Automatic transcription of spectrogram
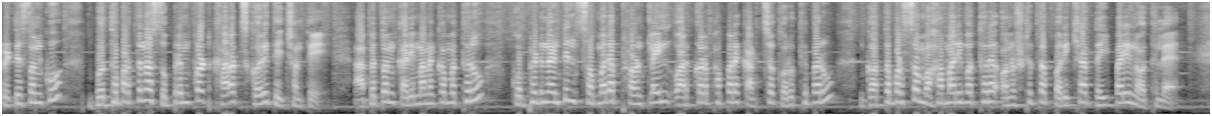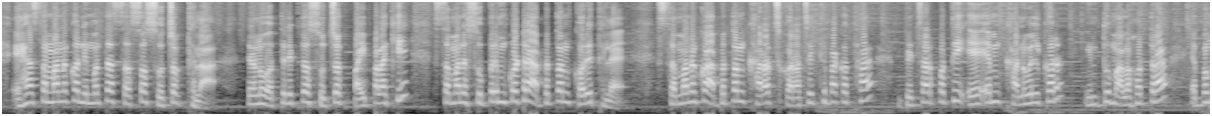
ପିଟିସନକୁ ବୁଧବାର ଦିନ ସୁପ୍ରିମକୋର୍ଟ ଖାରଜ କରିଦେଇଛନ୍ତି। ଆବେଦନକାରୀମାନଙ୍କ ମଧ୍ୟରୁ କୋଭିଡ୍ ନାଇଣ୍ଟିନ୍ ସମୟରେ ଫ୍ରଣ୍ଟଲାଇନ୍ ୱାର୍କର ଭାବରେ କାର୍ଯ୍ୟ କରୁଥିବାରୁ ଗତବର୍ଷ ମହାମାରୀ ମଧ୍ୟରେ ଅନୁଷ୍ଠିତ ପରୀକ୍ଷା ଦେଇପାରି ନଥିଲେ। ଏହା ସେମାନଙ୍କ ନିମନ୍ତେ ଶେଷ ସୂଚକ ଥିଲା। ତେଣୁ ଅତିରିକ୍ତ ସୂଚକ ପାଇବା ଲାଗି ସେମାନେ ସୁପ୍ରିମକୋର୍ଟରେ ଆବେଦନ କରିଥିଲେ। ସେମାନଙ୍କ ଆବେଦନ ଖାରଜ କରାଯାଇଥିବା କଥା ବିଚାରପତି ଏ ଏମ୍ ଖାନୱିଲକର ଇନ୍ଦୁ ମାଲହୋତ୍ରା ଏବଂ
